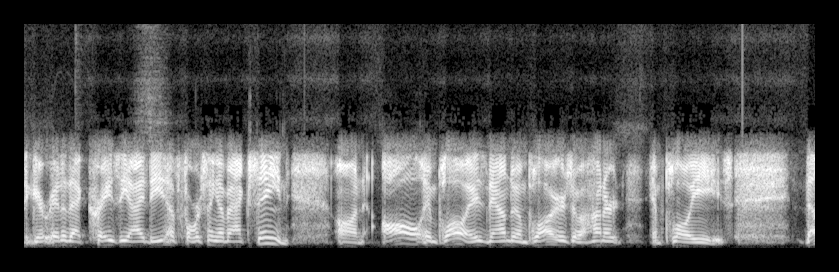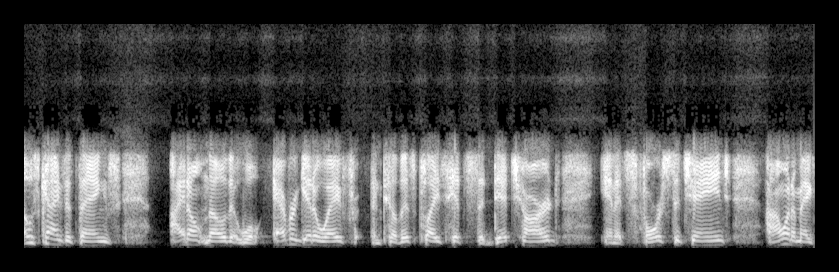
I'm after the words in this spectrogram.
to get rid of that crazy idea of forcing a vaccine on all employees down to employers of 100 employees. Those kinds of things I don't know that we'll ever get away for, until this place hits the ditch hard and it's forced to change. I want to make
